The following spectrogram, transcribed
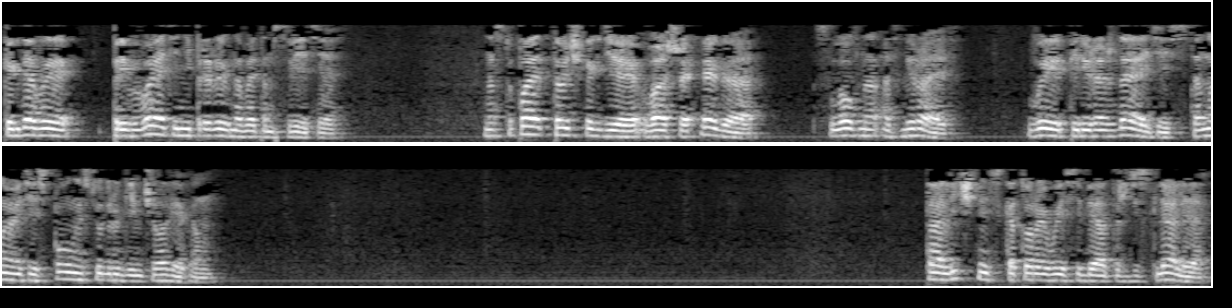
Когда вы пребываете непрерывно в этом свете, наступает точка, где ваше эго словно отмирает. Вы перерождаетесь, становитесь полностью другим человеком. Та личность, с которой вы себя отождествляли,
